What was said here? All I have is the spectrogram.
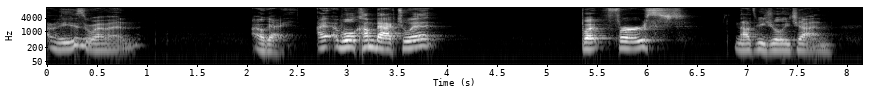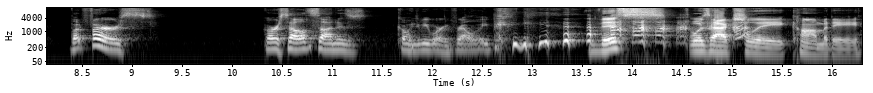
Uh, these women. Okay, I we'll come back to it. But first, not to be Julie Chen, but first, Garcelle's son is going to be working for LVP. This was actually comedy.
